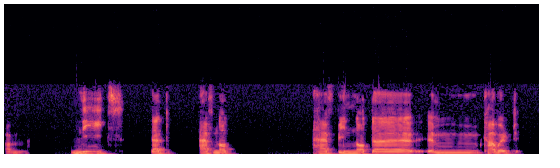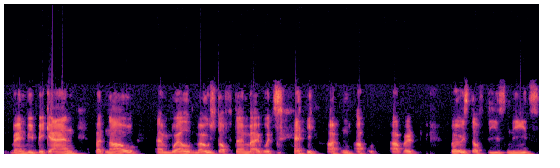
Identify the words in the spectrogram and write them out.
um, needs that have not have been not uh, um, covered when we began, but now, um, well, most of them I would say are now covered. Most of these needs.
